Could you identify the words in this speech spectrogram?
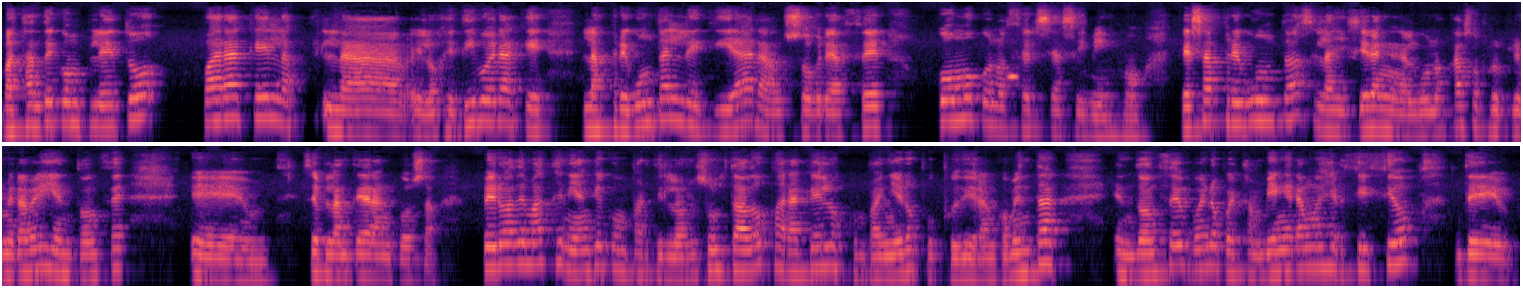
bastante completo para que el objetivo era que las preguntas le guiaran sobre hacer cómo conocerse a sí mismo. Que esas preguntas las hicieran en algunos casos por primera vez y entonces eh, se plantearan cosas. Pero además tenían que compartir los resultados para que los compañeros pues, pudieran comentar. Entonces, bueno, pues también era un ejercicio de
